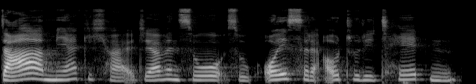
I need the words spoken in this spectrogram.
da merke ich halt, ja, wenn so, so äußere Autoritäten,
